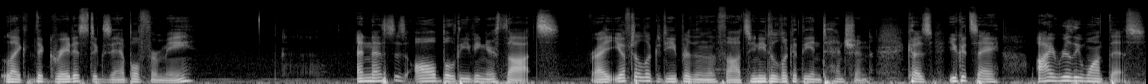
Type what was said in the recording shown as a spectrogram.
like, the greatest example for me, and this is all believing your thoughts, right? You have to look deeper than the thoughts. You need to look at the intention. Because you could say, I really want this.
